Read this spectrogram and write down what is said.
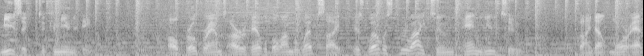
music to community. All programs are available on the website as well as through iTunes and YouTube. Find out more at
